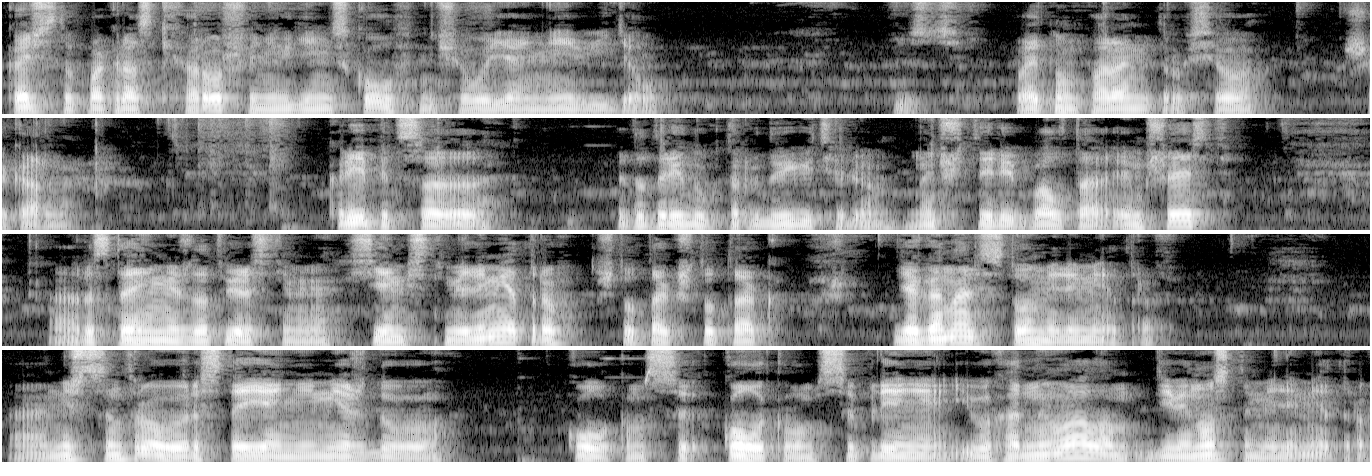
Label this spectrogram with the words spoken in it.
Качество покраски хорошее, нигде не сколов, ничего я не видел. То есть, по этому параметру все шикарно. Крепится этот редуктор к двигателю на 4 болта М6. Расстояние между отверстиями 70 мм, что так, что так. Диагональ 100 мм. А, межцентровое расстояние между колоком, колоколом сцепления и выходным валом 90 мм.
